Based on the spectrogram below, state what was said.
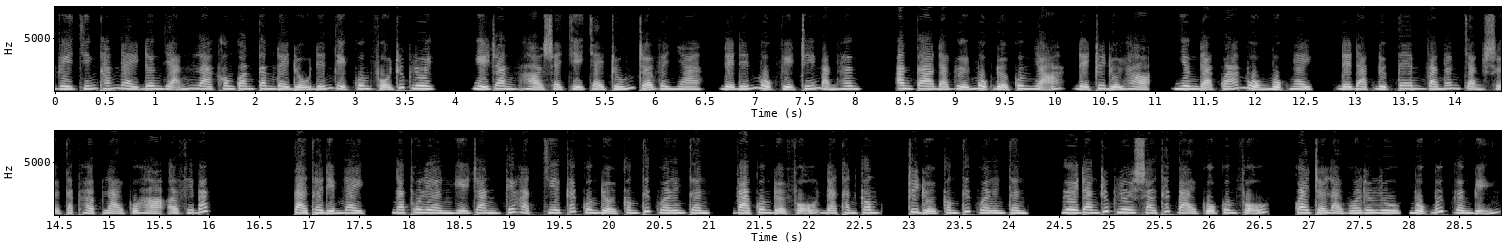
vì chiến thắng này đơn giản là không quan tâm đầy đủ đến việc quân phổ rút lui, nghĩ rằng họ sẽ chỉ chạy trốn trở về nhà để đến một vị trí mạnh hơn. Anh ta đã gửi một đội quân nhỏ để truy đuổi họ, nhưng đã quá muộn một ngày để đạt được tem và ngăn chặn sự tập hợp lại của họ ở phía Bắc. Tại thời điểm này, Napoleon nghĩ rằng kế hoạch chia các quân đội công thức Wellington và quân đội phổ đã thành công, truy đuổi công thức Wellington, người đang rút lui sau thất bại của quân phổ, quay trở lại Waterloo một bước gần biển,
